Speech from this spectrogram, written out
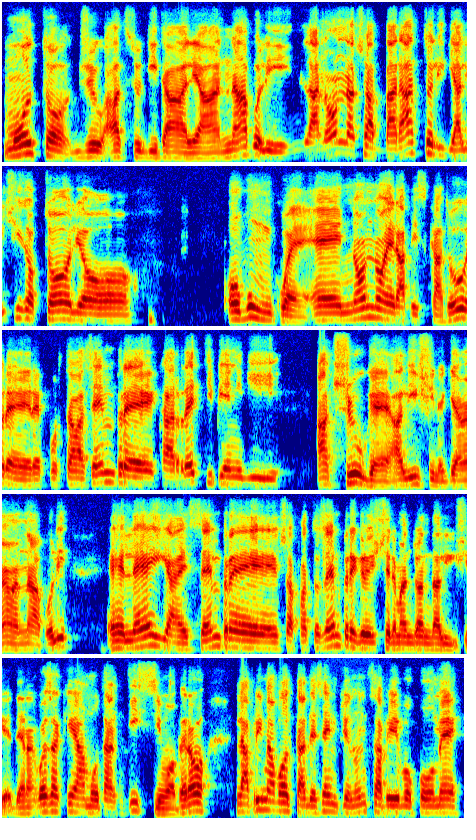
molto giù al sud Italia. A Napoli la nonna c'ha barattoli di alici sott'olio ovunque e nonno era pescatore e portava sempre carretti pieni di acciughe, alici le chiamiamo a Napoli, e lei è sempre, ci ha fatto sempre crescere mangiando alici ed è una cosa che amo tantissimo, però la prima volta ad esempio non sapevo come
